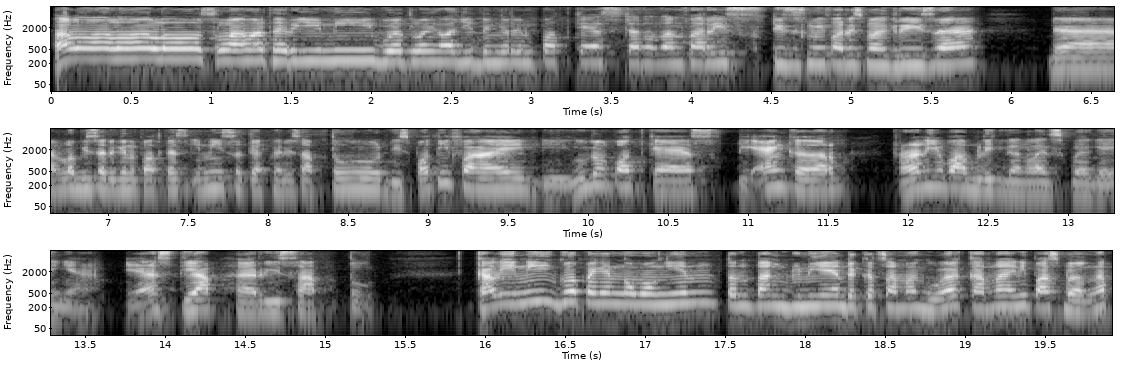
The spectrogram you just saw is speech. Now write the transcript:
Halo, halo, halo. Selamat hari ini buat lo yang lagi dengerin podcast Catatan Faris. This is me, Faris Magriza. Dan lo bisa dengerin podcast ini setiap hari Sabtu di Spotify, di Google Podcast, di Anchor, Radio Public, dan lain sebagainya. Ya, setiap hari Sabtu. Kali ini gue pengen ngomongin tentang dunia yang deket sama gue karena ini pas banget.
